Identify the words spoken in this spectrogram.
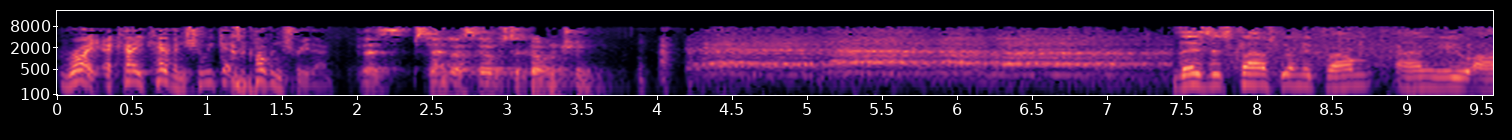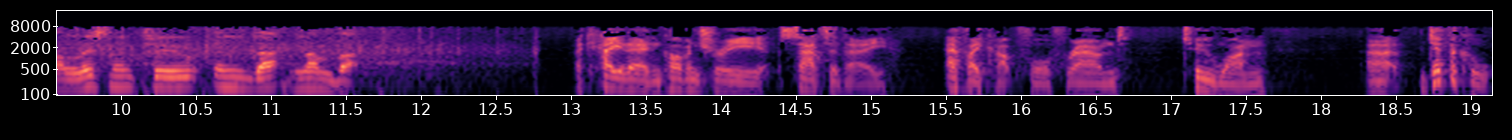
Right, okay, Kevin, should we get to Coventry then? Let's send ourselves to Coventry. This is Claus Lundekvam, and you are listening to In That Number. Okay then, Coventry, Saturday, FA Cup fourth round, 2-1. Uh, difficult,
